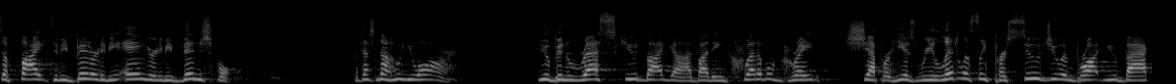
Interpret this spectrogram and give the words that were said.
to fight, to be bitter, to be angry, to be vengeful. But that's not who you are. You've been rescued by God, by the incredible great shepherd. He has relentlessly pursued you and brought you back.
